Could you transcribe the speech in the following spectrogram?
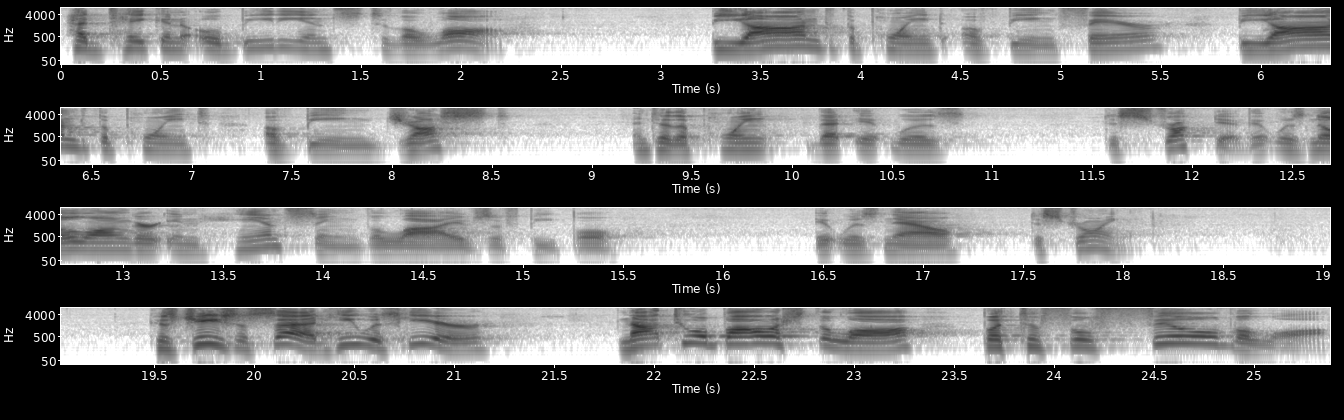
had taken obedience to the law beyond the point of being fair, beyond the point of being just, and to the point that it was destructive. It was no longer enhancing the lives of people, it was now destroying it. Because Jesus said he was here not to abolish the law, but to fulfill the law.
